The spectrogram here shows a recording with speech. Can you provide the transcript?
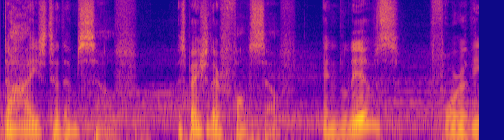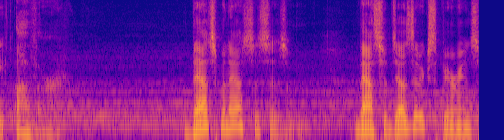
dies to themselves, especially their false self, and lives for the other. That's monasticism. That's a desert experience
